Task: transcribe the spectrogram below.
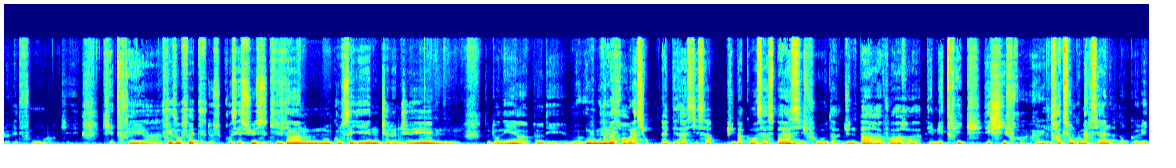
levée de fonds qui est qui est très euh, très au fait de ce processus, qui vient nous, nous conseiller, nous challenger, nous, nous, donner un peu des ou nous mettre en relation avec des investisseurs. Puis bah, comment ça se passe? Il faut d'une part avoir euh, des métriques, des chiffres, euh, une traction commerciale. Donc les,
